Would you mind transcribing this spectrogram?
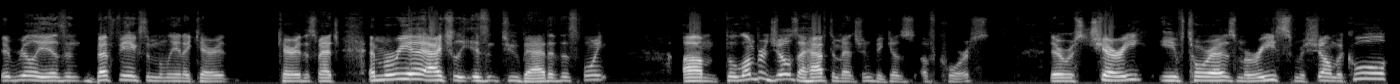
It really isn't. Beth Phoenix and Melina carry carry this match, and Maria actually isn't too bad at this point. Um, the Lumberjills I have to mention because, of course, there was Cherry, Eve Torres, Maryse, Michelle McCool,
